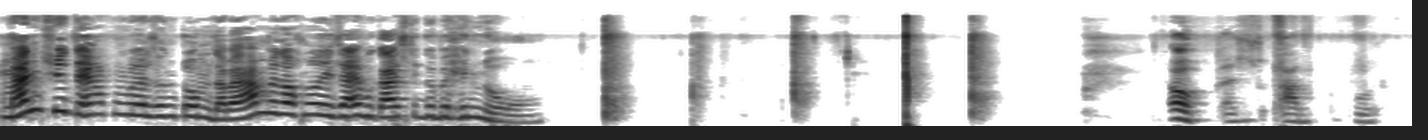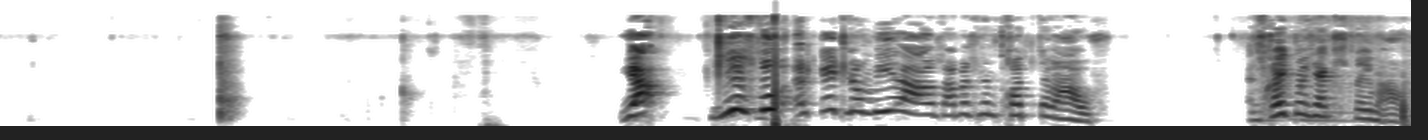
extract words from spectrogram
Manche denken, wir sind dumm. Dabei haben wir doch nur dieselbe geistige Behinderung. Oh, es ist an. Gut. Ja, siehst du, es geht schon wieder aus, aber es nimmt trotzdem auf. Es regt mich extrem auf.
